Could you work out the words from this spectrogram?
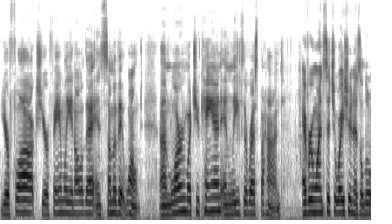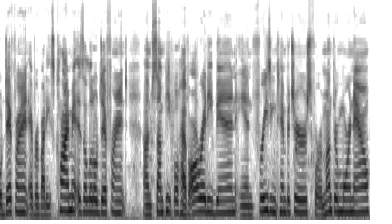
your flocks, your family, and all of that, and some of it won't. Um, learn what you can and leave the rest behind. Everyone's situation is a little different. Everybody's climate is a little different. Um, some people have already been in freezing temperatures for a month or more now.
